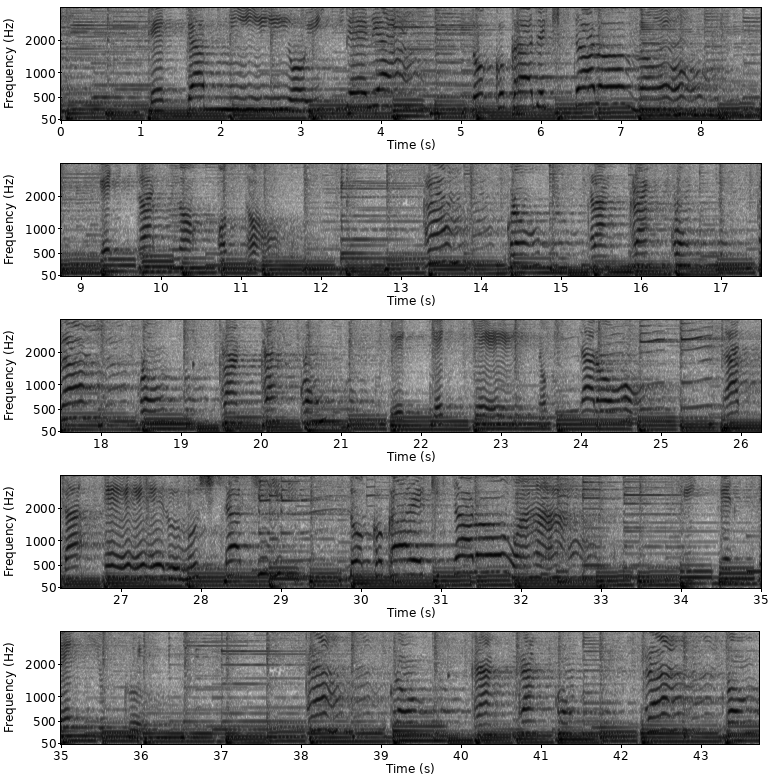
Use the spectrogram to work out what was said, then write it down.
に手紙を入れりゃどこかで来たろうの。下駄の音。カランコロンカランカランコロン。カランコロンカランカランコロン。ゲッゲッゲの来たろう抱える虫たち。コ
